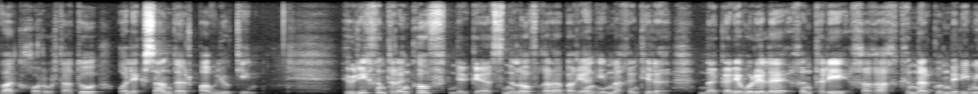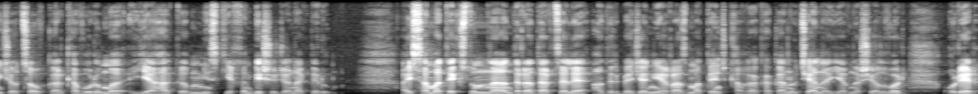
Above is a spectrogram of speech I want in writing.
ավակ խորհրդատու Օլեքսանդր Պավլյուկին։ Հյուրի խնդրանքով ներկայացնելով Ղարաբաղյան հիմնախնդիրը, նա կարևորել է խնդրի խաղաղ քննարկումների միջոցով կարգավորումը ԵՀԿ Մինսկի խմբի շրջանակներում։ Այս համատեքստում նա անդրադարձել է Ադրբեջանի ռազմատենչ քաղաքականությանը եւ նշել, որ օրեր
